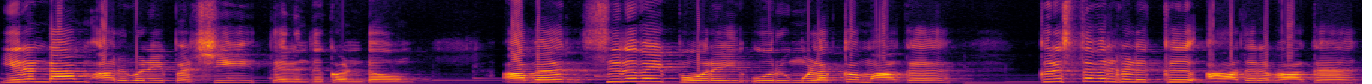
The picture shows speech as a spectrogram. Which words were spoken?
இரண்டாம் அருவனை பற்றி தெரிந்து கொண்டோம். அவர் சிலுவை போரை ஒரு முழக்கமாக கிறிஸ்தவர்களுக்கு ஆதரவாக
